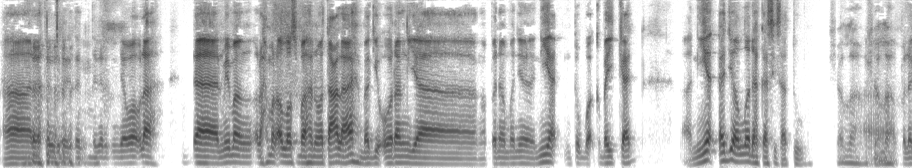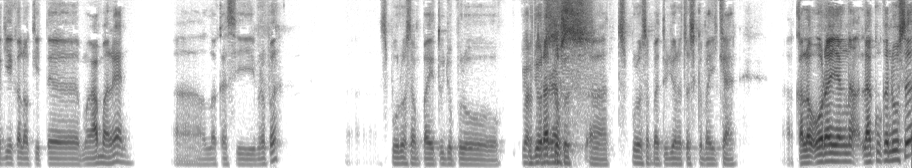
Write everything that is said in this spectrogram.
Ah, dah tahu dah tengah jawab lah. Dan memang rahmat Allah Subhanahu Wa Taala eh bagi orang yang apa namanya niat untuk buat kebaikan. Ah, niat aja Allah dah kasih satu. Insyaallah, Ah, insyaallah. apalagi kalau kita beramal kan. Ah, Allah kasih berapa? 10 sampai 70 700 ah, 10 sampai 700 kebaikan. Ah, kalau orang yang nak lakukan dosa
